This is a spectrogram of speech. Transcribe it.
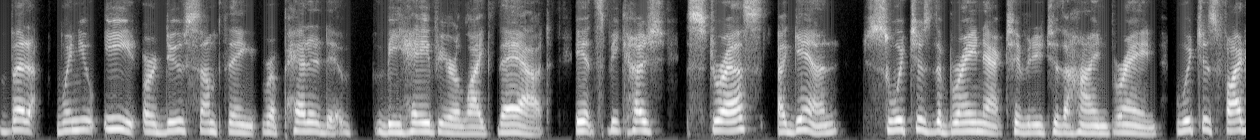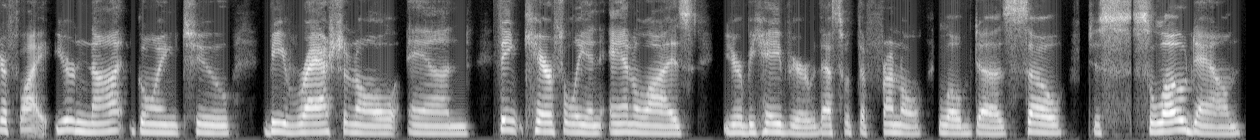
But when you eat or do something repetitive behavior like that, it's because stress, again, switches the brain activity to the hind brain, which is fight or flight. You're not going to be rational and think carefully and analyze your behavior. That's what the frontal lobe does. So just slow down,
